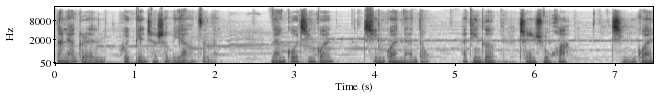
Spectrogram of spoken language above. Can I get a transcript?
那两个人会变成什么样子呢？难过情关，情关难懂。来听歌，陈淑桦，《情关》。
